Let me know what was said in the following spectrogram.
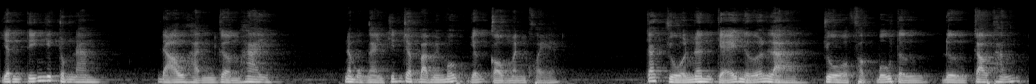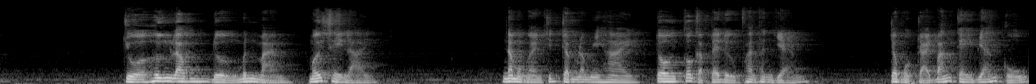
danh tiếng nhất trong Nam. Đạo hạnh gồm hai, Năm 1931 vẫn còn mạnh khỏe. Các chùa nên kể nữa là Chùa Phật Bủ Tự, đường Cao Thắng. Chùa Hưng Long, đường Minh Mạng mới xây lại. Năm 1952 tôi có gặp tại đường Phan Thanh Giảng. Trong một trại bán cây ván cũ,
